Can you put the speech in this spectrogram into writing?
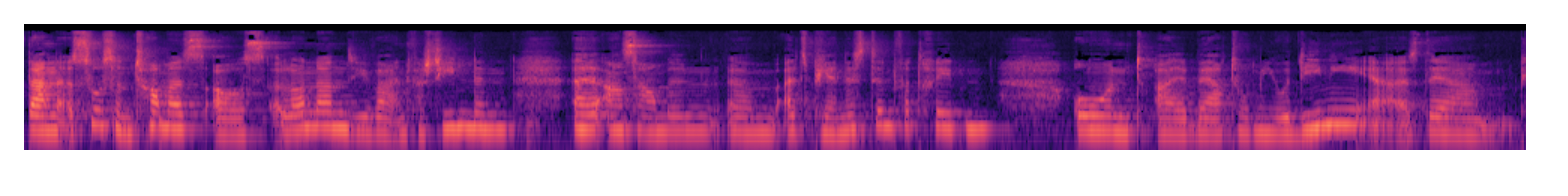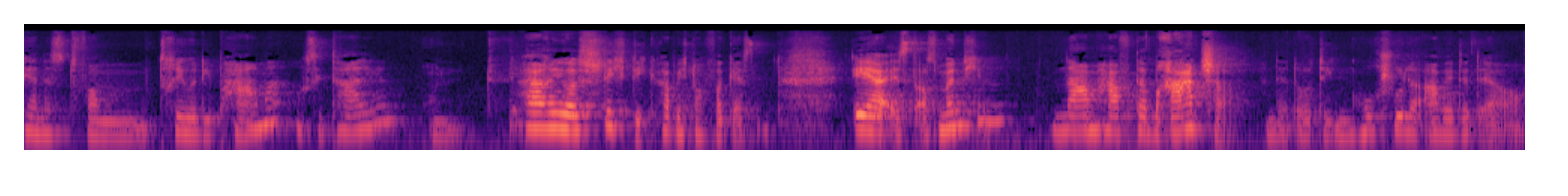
Dann Susan Thomas aus London. Sie war in verschiedenen äh, Ensemblen ähm, als Pianistin vertreten. Und Alberto Miodini, er ist der Pianist vom Trio di Parma aus Italien. Und Harios Schlichtig habe ich noch vergessen. Er ist aus München, namhafter Bratscher. An der dortigen Hochschule arbeitet er auch.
